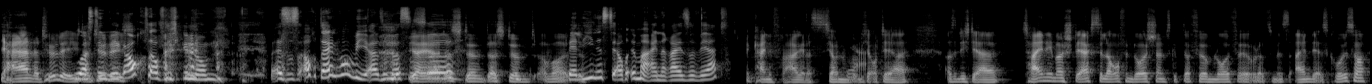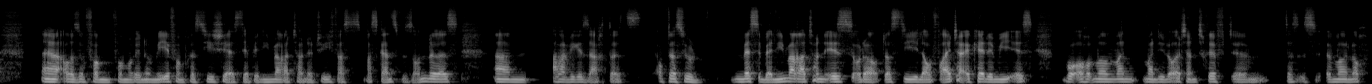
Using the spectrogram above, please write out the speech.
Ja, natürlich, Du hast den natürlich. Weg auch auf dich genommen. es ist auch dein Hobby. Also das Ja, ist, ja, äh, das stimmt, das stimmt. Aber das- Berlin ist ja auch immer eine Reise wert. Keine Frage, das ist ja nun Ja. wirklich auch der, also nicht der teilnehmerstärkste Lauf in Deutschland. Es gibt da Firmenläufe oder zumindest einen, der ist größer. Äh, aber so vom, vom Renommee, vom Prestige her ist der Berlin-Marathon natürlich was, was ganz Besonderes. Ähm, aber wie gesagt, das, ob das so Messe Berlin-Marathon ist oder ob das die Laufweiter Academy ist, wo auch immer man, man die Leute dann trifft, ähm, das ist immer noch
